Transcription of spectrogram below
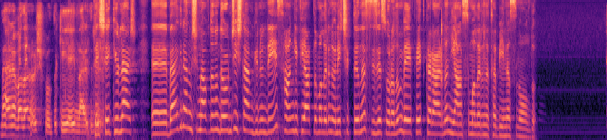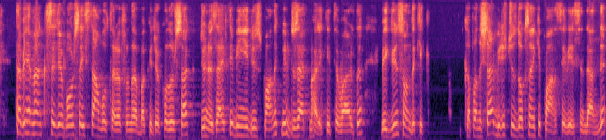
Merhabalar, hoş bulduk. İyi yayınlar dilerim. Teşekkürler. Ee, Belgin Hanım şimdi haftanın dördüncü işlem günündeyiz. Hangi fiyatlamaların öne çıktığını size soralım ve FED kararının yansımalarını tabii nasıl oldu? Tabii hemen kısaca Borsa İstanbul tarafına bakacak olursak dün özellikle 1700 puanlık bir düzeltme hareketi vardı ve gün sonundaki kapanışlar 1392 puan seviyesindendi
